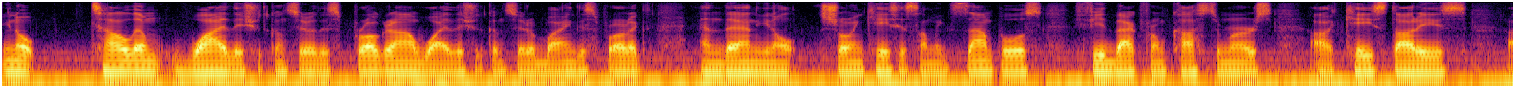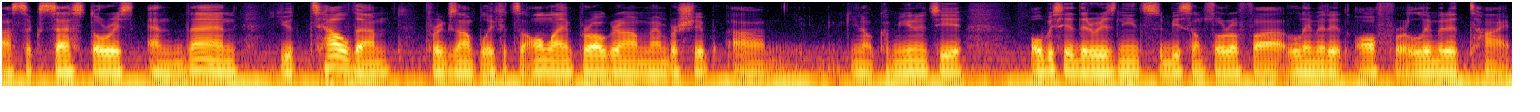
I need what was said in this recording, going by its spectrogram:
you know, tell them why they should consider this program, why they should consider buying this product, and then you know showing cases, some examples, feedback from customers, uh, case studies, uh, success stories, and then you tell them, for example, if it's an online program, membership, um, you know, community, obviously there is needs to be some sort of a limited offer, limited time.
